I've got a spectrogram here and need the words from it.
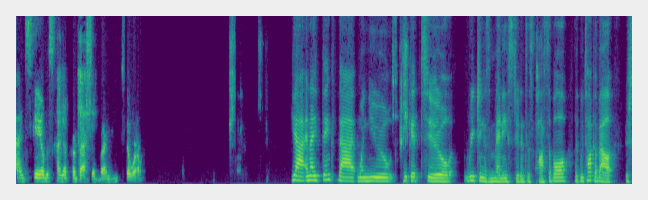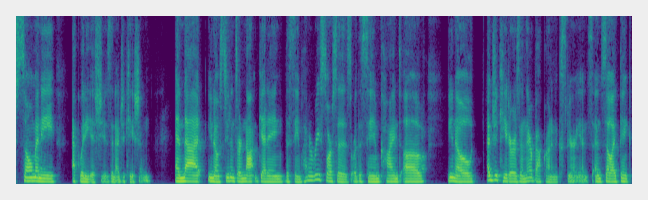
and scale this kind of progressive learning to the world. Yeah, and I think that when you take it to reaching as many students as possible, like we talk about, there's so many equity issues in education and that you know students are not getting the same kind of resources or the same kind of you know educators and their background and experience. And so i think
